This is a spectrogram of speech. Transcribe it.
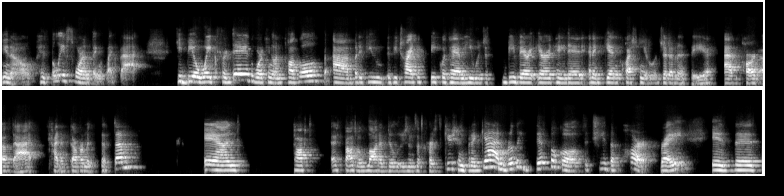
you know his beliefs were and things like that he'd be awake for days working on puzzles. Um, but if you if you tried to speak with him he would just be very irritated and again question your legitimacy as part of that kind of government system. And talked espoused a lot of delusions of persecution. But again really difficult to tease apart right? Is this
